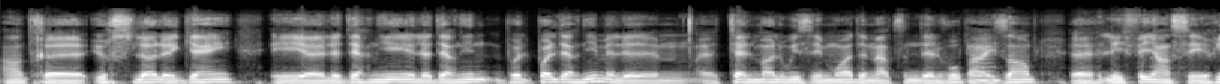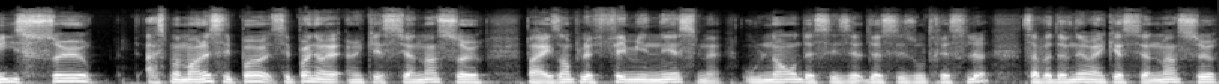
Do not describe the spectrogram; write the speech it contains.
entre euh, Ursula Le Guin et le dernier, le dernier, pas le dernier, mais le Thelma Louise et moi de Martine Delvaux, par exemple, les filles en série sur à ce moment-là, c'est pas c'est pas un, questionnement sur par exemple le féminisme ou le nom de ces de ces autrices là, ça va devenir un questionnement sur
